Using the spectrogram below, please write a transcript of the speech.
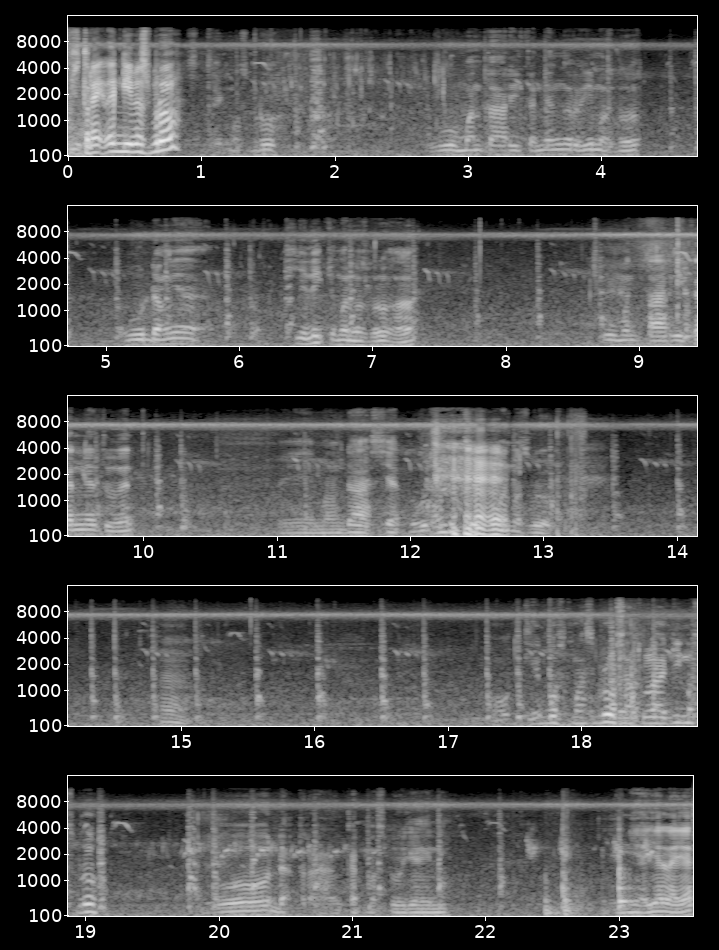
Strike lagi mas bro. Strike mas bro. Uh, mantap ikannya ngeri mas bro. Udangnya cilik cuman mas bro, ha? Uh, mantap ikannya tuh kan. Emang dahsyat. Udang kecil cuman mas bro. Hmm. Oke bos mas bro, satu lagi mas bro. Oh, enggak terangkat mas bro yang ini. Ini aja lah ya.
